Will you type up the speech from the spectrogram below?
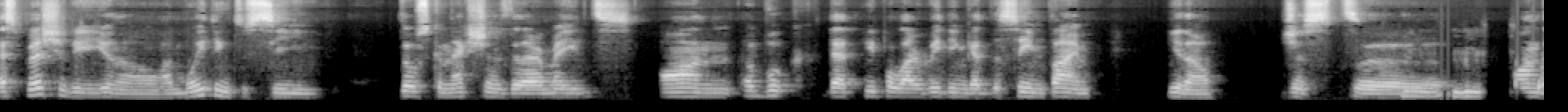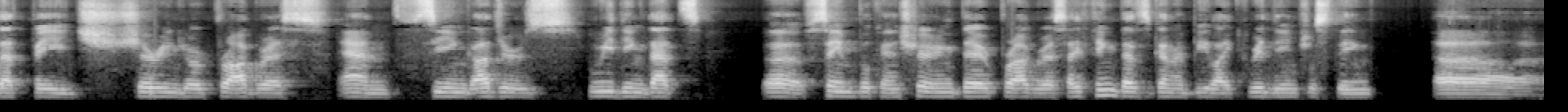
Especially, you know, I'm waiting to see those connections that are made on a book that people are reading at the same time. You know, just uh, mm-hmm on that page, sharing your progress and seeing others reading that uh, same book and sharing their progress. I think that's gonna be like really interesting. Uh,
